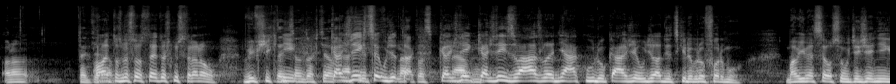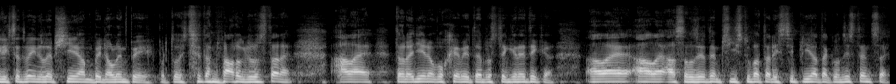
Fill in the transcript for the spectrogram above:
Ono, Teď Ale to jsme se dostali trošku stranou. Vy všichni, každý chce udělat tak, každý, každý z vás ledňáků dokáže udělat vždycky dobrou formu. Bavíme se o soutěžení, kdy chcete být nejlepší a být na Olympii, protože se tam málo kdo dostane. Ale to není jenom o chemii, to je prostě genetika. Ale, ale a samozřejmě ten přístup a ta disciplína, ta konzistence.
